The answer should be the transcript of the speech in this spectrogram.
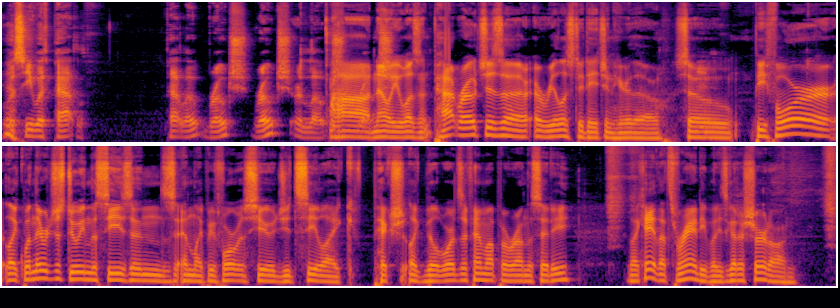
Was he with Pat Pat Lo- Roach, Roach or Loach? Ah, Roach. no, he wasn't. Pat Roach is a, a real estate agent here, though. So before, like when they were just doing the seasons, and like before it was huge, you'd see like picture, like billboards of him up around the city. Like, hey, that's Randy, but he's got a shirt on.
